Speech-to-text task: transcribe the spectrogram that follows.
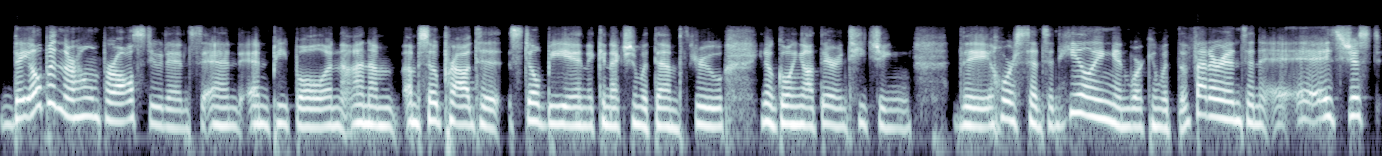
they open their home for all students and and people. And and i'm i'm so proud to still be in a connection with them through you know going out there and teaching the horse sense and healing and working with the veterans. And it's just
